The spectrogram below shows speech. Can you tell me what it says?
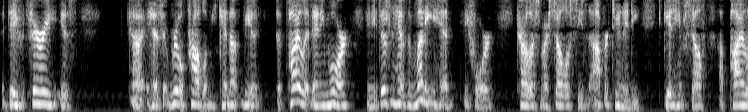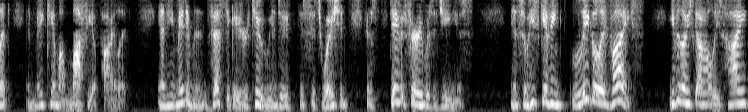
And David Ferrie is, uh, has a real problem. He cannot be a, pilot anymore, and he doesn't have the money he had before. Carlos Marcello sees an opportunity to get himself a pilot and make him a mafia pilot. And he made him an investigator too into his situation because David Ferrie was a genius. And so he's giving legal advice, even though he's got all these high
